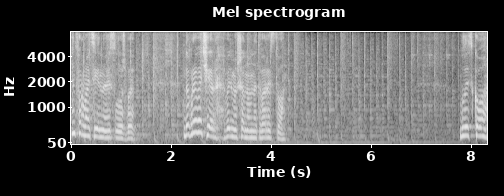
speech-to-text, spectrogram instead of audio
інформаційної служби. Добрий вечір, вельми шановне товариство. Близько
